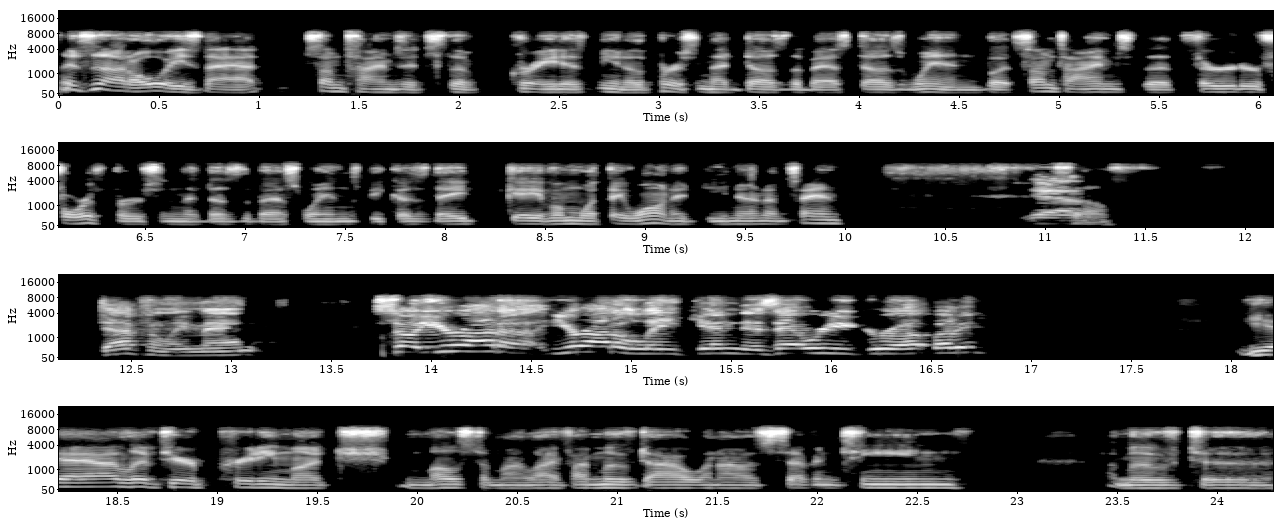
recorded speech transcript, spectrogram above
it's not always that. Sometimes it's the greatest, you know, the person that does the best does win, but sometimes the third or fourth person that does the best wins because they gave them what they wanted. You know what I'm saying? Yeah. So. Definitely, man. So you're out of you're out of Lincoln. Is that where you grew up, buddy? Yeah, I lived here pretty much most of my life. I moved out when I was 17. I moved to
